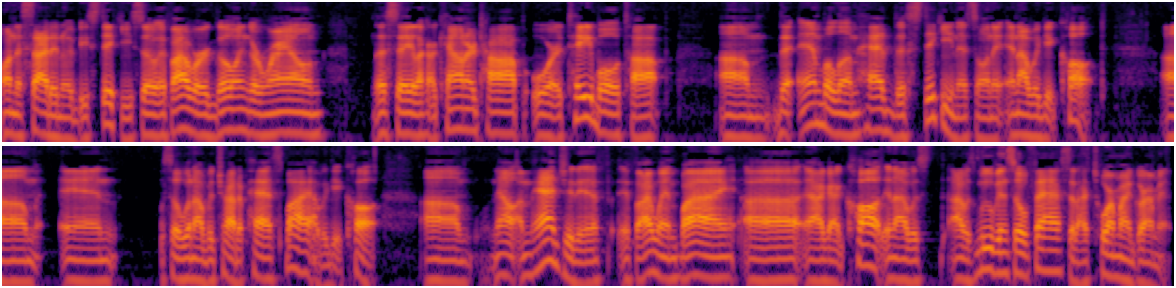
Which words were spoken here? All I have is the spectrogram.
on the side, and it would be sticky. So if I were going around, let's say like a countertop or a tabletop, um, the emblem had the stickiness on it, and I would get caught. Um, and so when I would try to pass by, I would get caught. Um, now imagine if if I went by, uh, I got caught, and I was I was moving so fast that I tore my garment.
